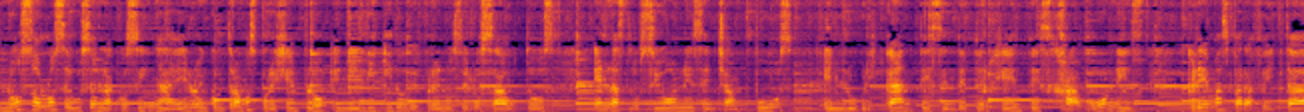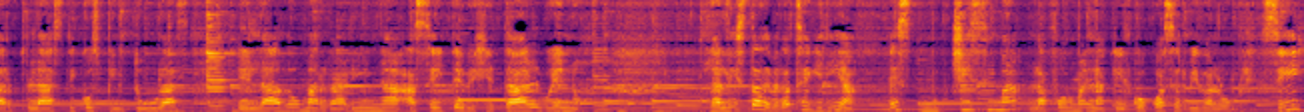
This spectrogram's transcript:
no solo se usa en la cocina, ¿eh? lo encontramos, por ejemplo, en el líquido de frenos de los autos, en las lociones, en champús, en lubricantes, en detergentes, jabones, cremas para afeitar, plásticos, pinturas, helado, margarina, aceite vegetal, bueno, la lista de verdad seguiría. Es muchísima la forma en la que el coco ha servido al hombre. Sí,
